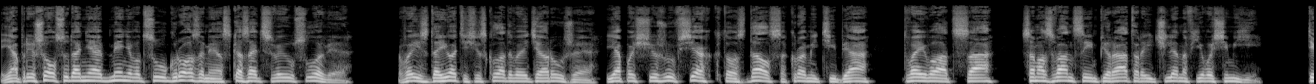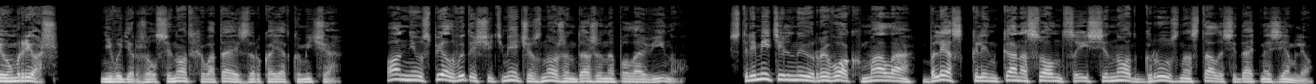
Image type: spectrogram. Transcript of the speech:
Я пришел сюда не обмениваться угрозами, а сказать свои условия. Вы издаетесь и складываете оружие. Я пощажу всех, кто сдался, кроме тебя, твоего отца, самозванца императора и членов его семьи. Ты умрешь!» — не выдержал Синод, хватаясь за рукоятку меча. Он не успел вытащить меч из ножен даже наполовину. Стремительный рывок мало, блеск клинка на солнце, и Синод грузно стал оседать на землю.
